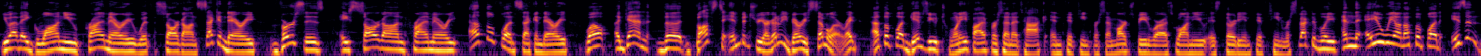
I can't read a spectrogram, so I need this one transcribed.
you have a Guan Yu primary with Sargon secondary versus a Sargon primary Ethelfled secondary well again the buffs to infantry are going to be very similar right? Ethelfled gives you 25 percent attack and 15 percent march speed whereas Guan Yu is 30 and 15 respectively. And the AoE on Ethelfled isn't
